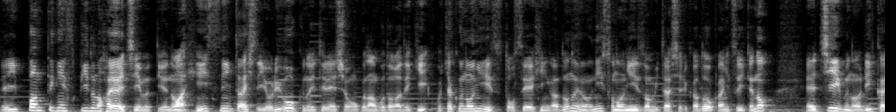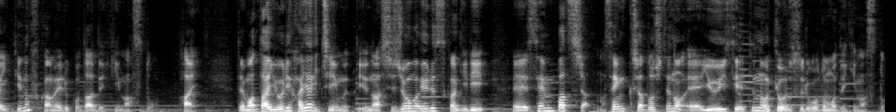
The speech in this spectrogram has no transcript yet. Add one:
一般的にスピードの速いチームっていうのは品質に対してより多くのイテレーションを行うことができ、顧客のニーズと製品がどのようにそのニーズを満たしているかどうかについてのチームの理解っていうのを深めることができますと。はい。でまた、より速いチームっていうのは市場が許す限り、えー、先発者、先駆者としての、え、優位性っていうのを享受することもできますと。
